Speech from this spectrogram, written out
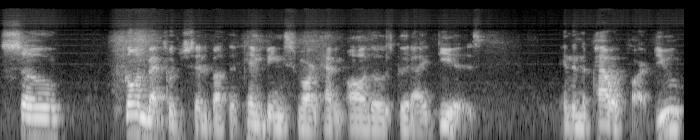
So, going back to what you said about the him being smart and having all those good ideas, and then the power part, do you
